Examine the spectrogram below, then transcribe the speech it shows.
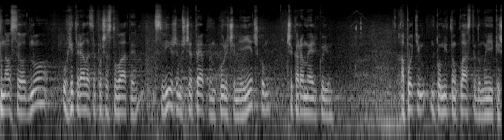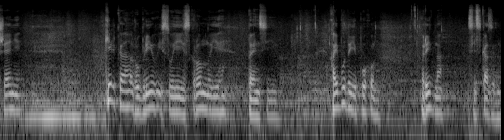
вона все одно ухитрялася почастувати свіжим, ще теплим курячим яєчком чи карамелькою, а потім непомітно вкласти до моєї кишені кілька рублів із своєї скромної пенсії. Хай буде їй пухом рідна сільська земля.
